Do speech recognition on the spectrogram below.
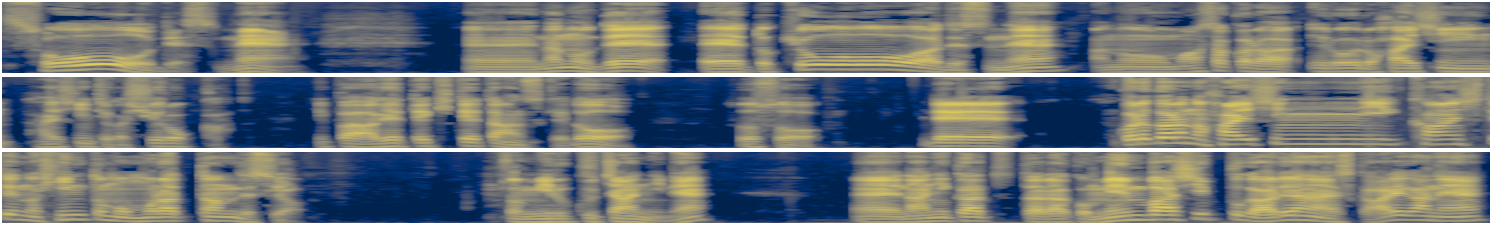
そうですね。えー、なので、えっ、ー、と、今日はですね、あの、ま、朝からいろいろ配信、配信っていうか収録か、いっぱい上げてきてたんですけど、そうそう。で、これからの配信に関してのヒントももらったんですよ。そのミルクちゃんにね。えー、何かって言ったら、こうメンバーシップがあるじゃないですか。あれがね、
